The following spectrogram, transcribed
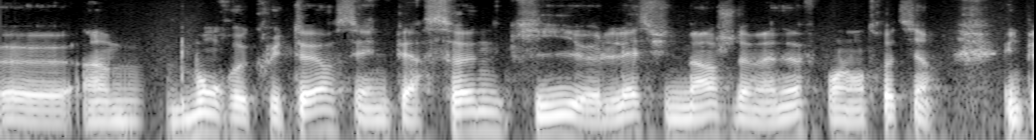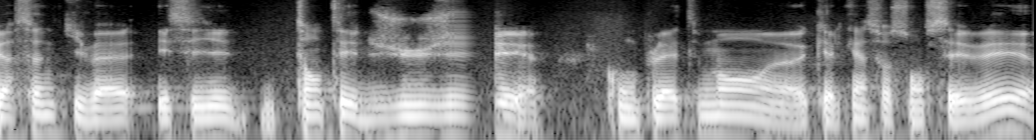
euh, un bon recruteur, c'est une personne qui euh, laisse une marge de manœuvre pour l'entretien. Une personne qui va essayer tenter de juger complètement euh, quelqu'un sur son CV,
